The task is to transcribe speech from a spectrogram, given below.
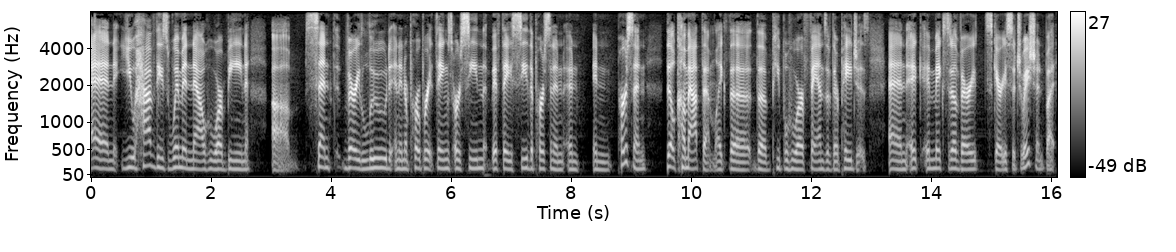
and you have these women now who are being um, sent very lewd and inappropriate things or seen if they see the person in, in in person they'll come at them like the the people who are fans of their pages. And it, it makes it a very scary situation. But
